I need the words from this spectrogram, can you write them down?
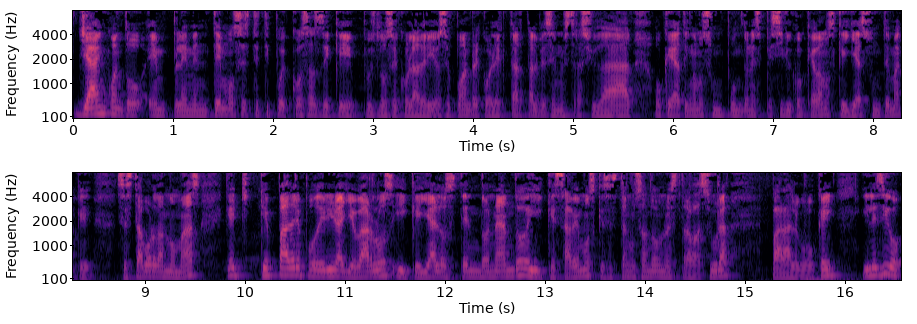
ya en cuanto implementemos este tipo de cosas de que pues los ecoladrillos se puedan recolectar tal vez en nuestra ciudad o que ya tengamos un punto en específico, que vamos que ya es un tema que se está abordando más, qué, qué padre poder ir a llevarlos y que ya los estén donando y que sabemos que se están usando nuestra basura para algo, ¿ok? Y les digo,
